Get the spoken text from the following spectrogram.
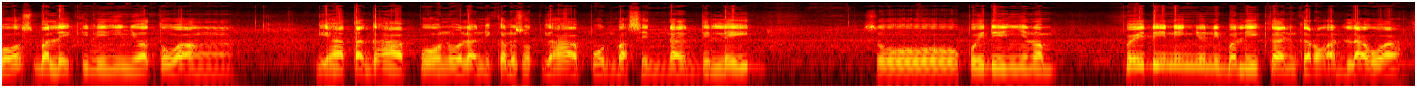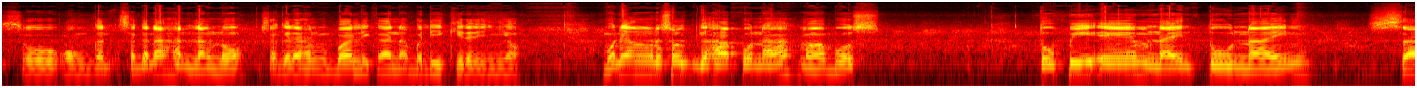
boss balikin ninyo ato ang gihatag gahapon. Wala ni kalusot gahapon basin na delayed. So pwede niyo na pwede ninyo ni balikan karong adlaw so kung gan- sa ganahan lang no? Sa ganahan mo balikan na balikin na ninyo. Mo ang result gahapon ha mga boss 2 p.m. 929 sa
